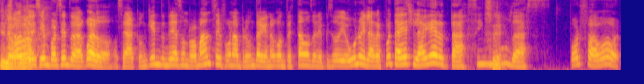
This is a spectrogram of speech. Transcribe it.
y la Yo estoy 100% de acuerdo. O sea, ¿con quién tendrías un romance? Fue una pregunta que no contestamos en el episodio 1 y la respuesta es la Gerta, sin dudas. Por favor.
